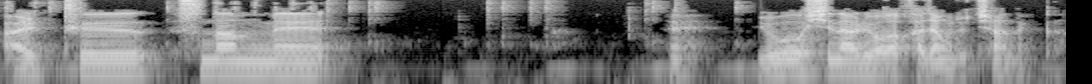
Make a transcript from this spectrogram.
알트 순환매. 네, 요 시나리오가 가장 좋지 않을까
